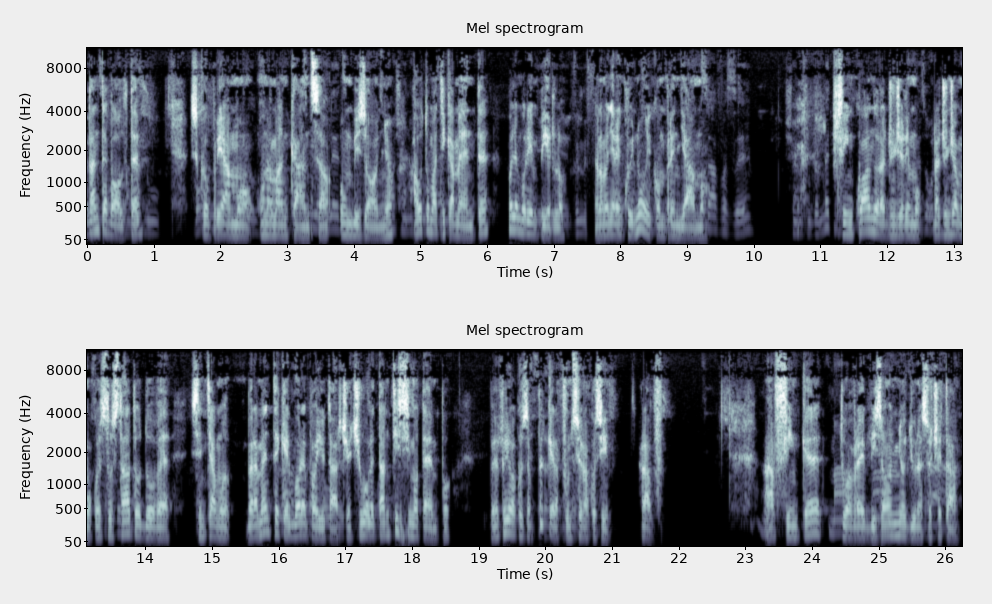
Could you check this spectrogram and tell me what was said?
Tante volte scopriamo una mancanza, un bisogno, automaticamente vogliamo riempirlo nella maniera in cui noi comprendiamo. Fin quando raggiungiamo questo stato dove sentiamo veramente che il Bore può aiutarci e ci vuole tantissimo tempo. Per prima cosa, perché funziona così? Rav, affinché tu avrai bisogno di una società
